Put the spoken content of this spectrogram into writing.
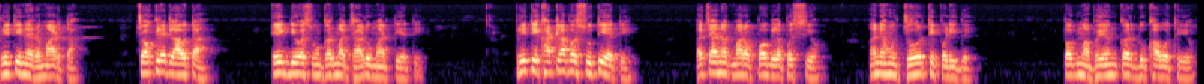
પ્રીતિને રમાડતા, ચોકલેટ લાવતા. એક દિવસ હું ઘરમાં ઝાડુ મારતી હતી. પ્રીતિ ખાટલા પર સૂતી હતી. અચાનક મારો પગ લપસ્યો. અને હું જોરથી પડી ગઈ. પગમાં ભયંકર દુખાવો થયો.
